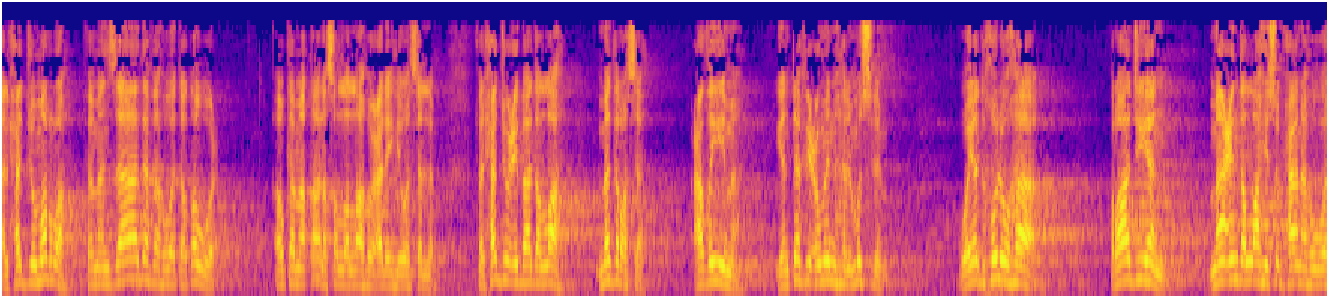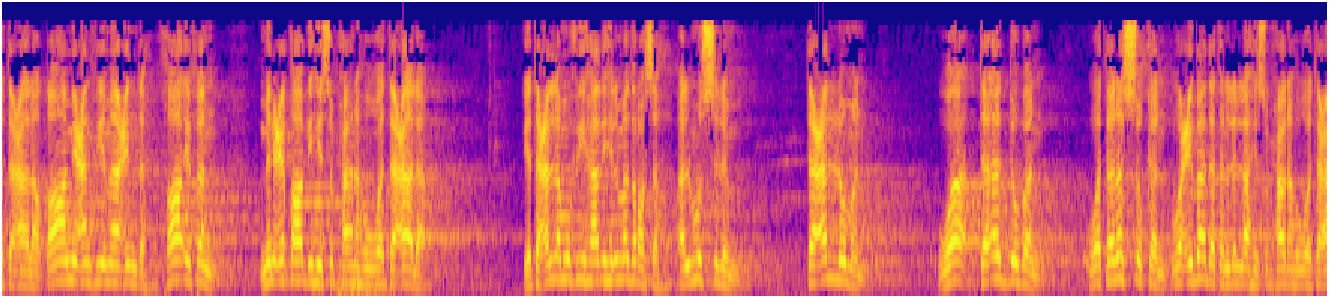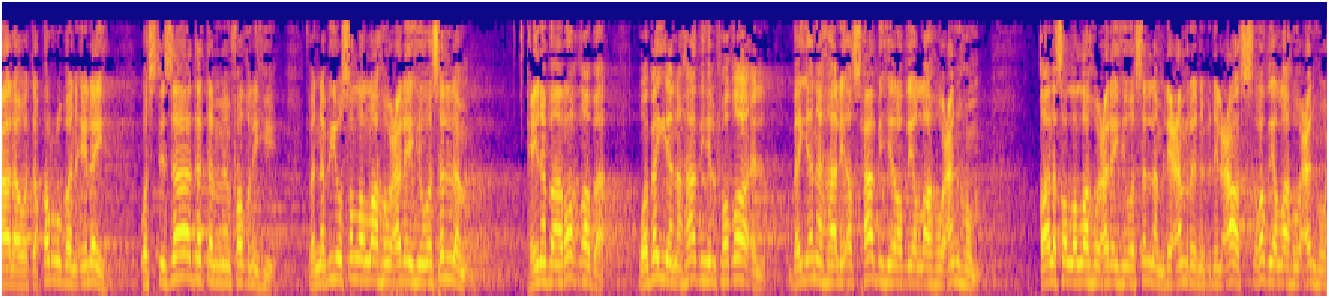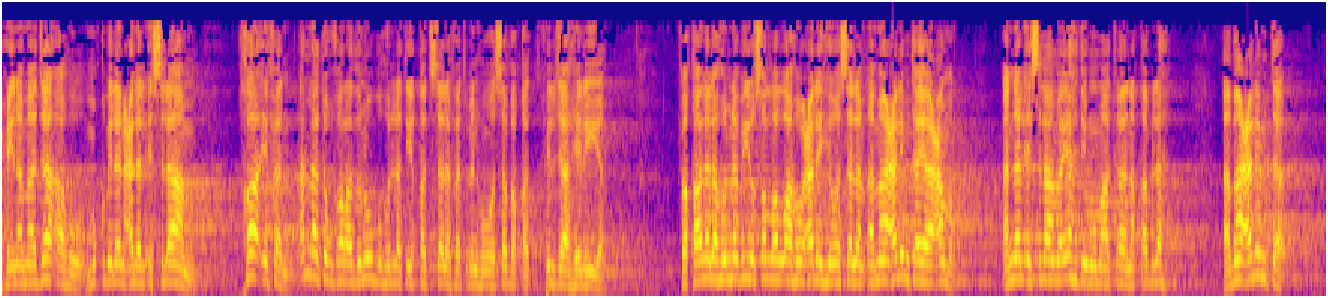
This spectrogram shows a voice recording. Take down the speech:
الحج مرة فمن زاد فهو تطوع أو كما قال صلى الله عليه وسلم. فالحج عباد الله مدرسة عظيمة ينتفع منها المسلم ويدخلها راجيا ما عند الله سبحانه وتعالى طامعا فيما عنده خائفا من عقابه سبحانه وتعالى. يتعلم في هذه المدرسة المسلم تعلما وتادبا وتنسكا وعبادة لله سبحانه وتعالى وتقربا إليه واستزادة من فضله. فالنبي صلى الله عليه وسلم حينما رغب وبين هذه الفضائل بينها لأصحابه رضي الله عنهم. قال صلى الله عليه وسلم لعمرو بن العاص رضي الله عنه حينما جاءه مقبلا على الإسلام خائفا الا تغفر ذنوبه التي قد سلفت منه وسبقت في الجاهلية. فقال له النبي صلى الله عليه وسلم أما علمت يا عمرو أن الإسلام يهدم ما كان قبله؟ أما علمت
